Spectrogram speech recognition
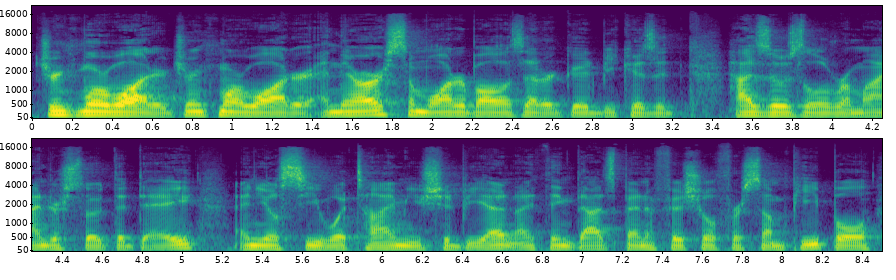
drink more water, drink more water. And there are some water bottles that are good because it has those little reminders throughout the day, and you'll see what time you should be at. And I think that's beneficial for some people.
